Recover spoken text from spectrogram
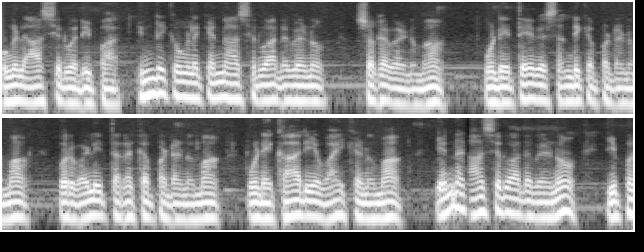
உங்களை ஆசீர்வதிப்பார். இன்றைக்கு உங்களுக்கு என்ன ஆசிர்வாதம் வேணும்? சுகம் வேணுமா? உன்னுடைய தேவை சந்திக்கப்படணுமா? ஒரு வழி திறக்கப்படணுமா? உன்னுடைய காரியம் வாய்க்கணுமா? என்ன ஆசிர்வாதம் வேணும்? இப்போ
